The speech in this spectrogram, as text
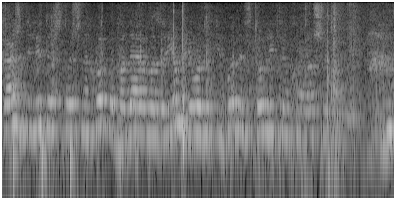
Каждый литр сточных вод, попадая в водоем, приводит к на 100 литров хорошей воды.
